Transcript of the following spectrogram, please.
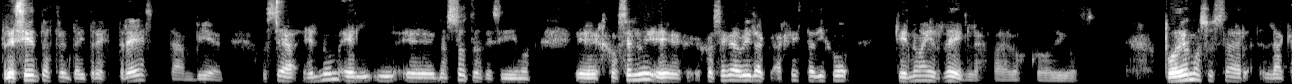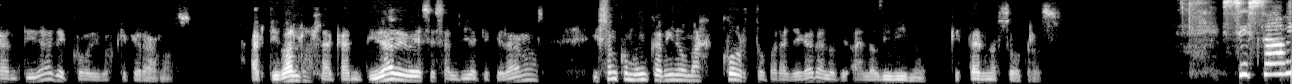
333, también. O sea, el, el, eh, nosotros decidimos. Eh, José, Luis, eh, José Gabriel Agesta dijo que no hay reglas para los códigos. Podemos usar la cantidad de códigos que queramos, activarlos la cantidad de veces al día que queramos, y son como un camino más corto para llegar a lo, a lo divino que está en nosotros. Se sabe,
